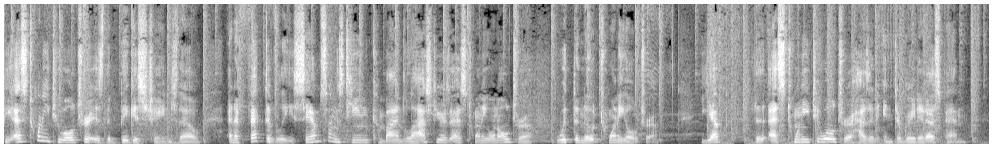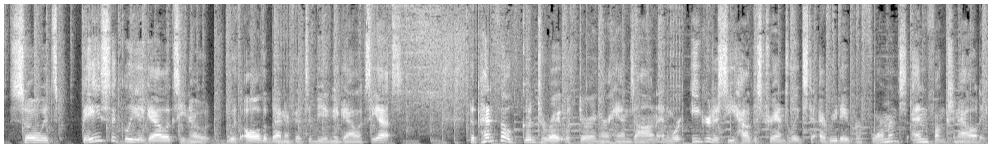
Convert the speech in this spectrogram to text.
The S22 Ultra is the biggest change, though, and effectively, Samsung's team combined last year's S21 Ultra with the Note 20 Ultra. Yep, the S22 Ultra has an integrated S Pen, so it's basically a Galaxy Note with all the benefits of being a Galaxy S. The pen felt good to write with during our hands on, and we're eager to see how this translates to everyday performance and functionality.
